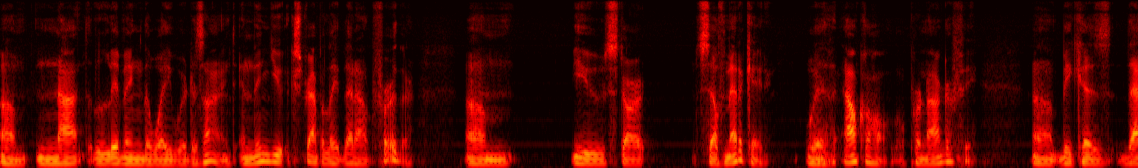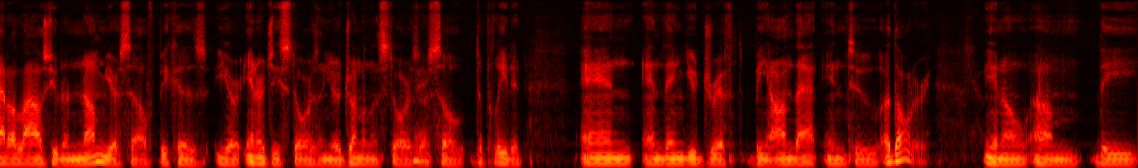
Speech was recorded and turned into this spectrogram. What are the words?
um, not living the way we're designed, and then you extrapolate that out further. Um, you start self-medicating with alcohol or pornography. Uh, because that allows you to numb yourself because your energy stores and your adrenaline stores are so depleted, and and then you drift beyond that into adultery. You know, um, the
